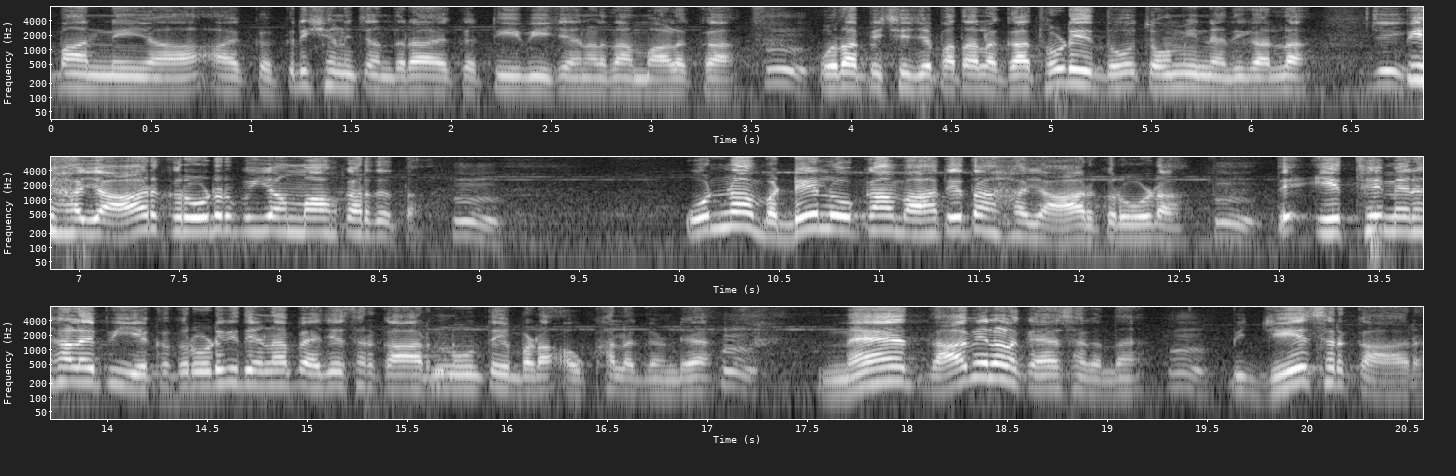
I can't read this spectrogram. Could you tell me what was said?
ਬਾਨੀ ਆ ਇੱਕ ਕ੍ਰਿਸ਼ਨ ਚੰਦਰਾ ਇੱਕ ਟੀਵੀ ਚੈਨਲ ਦਾ ਮਾਲਕ ਆ ਉਹਦਾ ਪਿੱਛੇ ਜੇ ਪਤਾ ਲੱਗਾ ਥੋੜੀ 2 4 ਮਹੀਨਿਆਂ ਦੀ ਗੱਲ ਆ। ਵੀ ਹਜ਼ਾਰ ਕਰੋੜ ਰੁਪਈਆ ਮਾਫ ਕਰ ਦਿੱਤਾ। ਉਹਨਾਂ ਵੱਡੇ ਲੋਕਾਂ ਵਾਸਤੇ ਤਾਂ ਹਜ਼ਾਰ ਕਰੋੜ ਆ। ਤੇ ਇੱਥੇ ਮੇਰੇ ਖਿਆਲ ਹੈ ਵੀ 1 ਕਰੋੜ ਵੀ ਦੇਣਾ ਪੈ ਜੇ ਸਰਕਾਰ ਨੂੰ ਤੇ ਬੜਾ ਔਖਾ ਲੱਗਣ ਡਿਆ। ਮੈਂ ਦਾਅਵੇ ਨਾਲ ਕਹਿ ਸਕਦਾ ਵੀ ਜੇ ਸਰਕਾਰ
